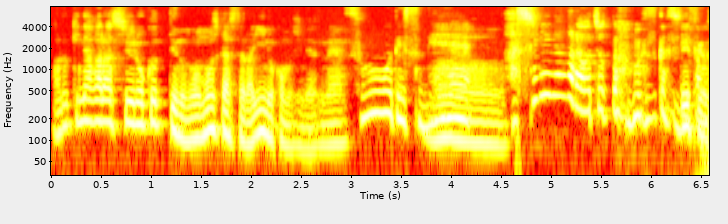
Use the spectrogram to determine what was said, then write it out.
歩きながら収録っていうのももしかしたらいいのかもしれないですね。そうですね。うん走りながらはちょっと難しいかもしれないですよ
